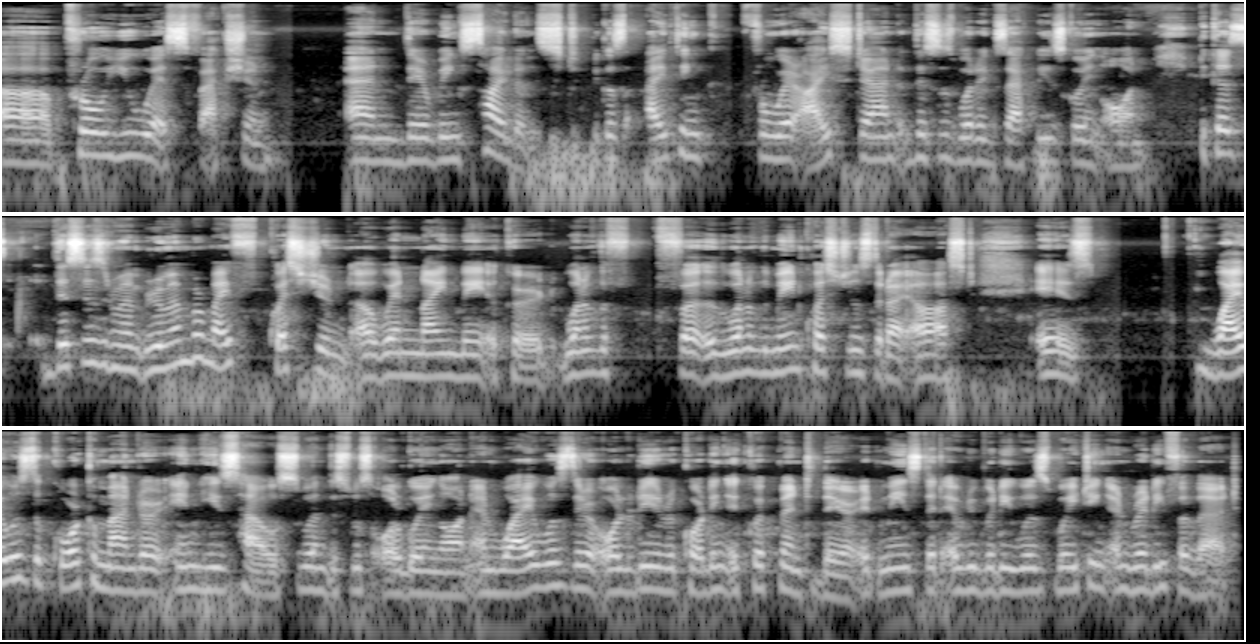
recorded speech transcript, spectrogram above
uh, pro US faction and they're being silenced because I think from where I stand, this is what exactly is going on. Because this is remember, remember my question uh, when 9 May occurred. One of the f- one of the main questions that I asked is why was the corps commander in his house when this was all going on? And why was there already recording equipment there? It means that everybody was waiting and ready for that.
